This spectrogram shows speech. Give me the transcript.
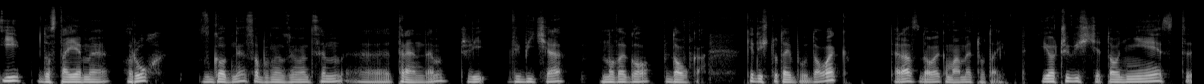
i dostajemy ruch zgodny z obowiązującym e, trendem, czyli wybicie nowego dołka. Kiedyś tutaj był dołek, teraz dołek mamy tutaj. I oczywiście to nie jest y,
